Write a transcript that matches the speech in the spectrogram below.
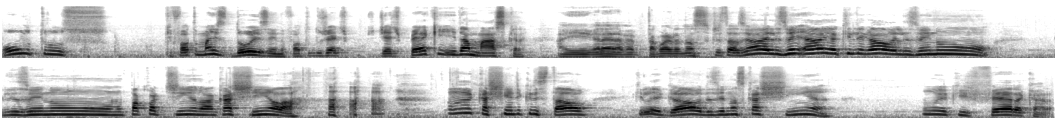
outros que faltam mais dois ainda, falta do jet, jetpack e da máscara. Aí, galera, tá guardando nossos cristalzinhos. Ah, eles vêm, ai, que legal, eles vêm no eles vêm no, no pacotinho, numa caixinha, lá. ah, caixinha de cristal. Que legal, eles vêm nas caixinhas. Ui, que fera, cara.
